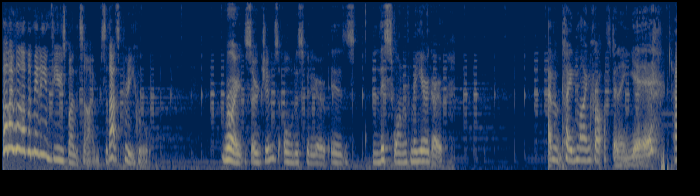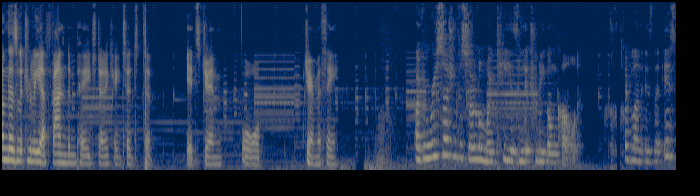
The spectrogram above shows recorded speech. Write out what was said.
But I will have a million views by the time, so that's pretty cool. Right, so Jim's oldest video is this one from a year ago. I haven't played Minecraft in a year. And there's literally a fandom page dedicated to It's Jim or Jeremy. I've been researching for so long my tea has literally gone cold. I've learned is that is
